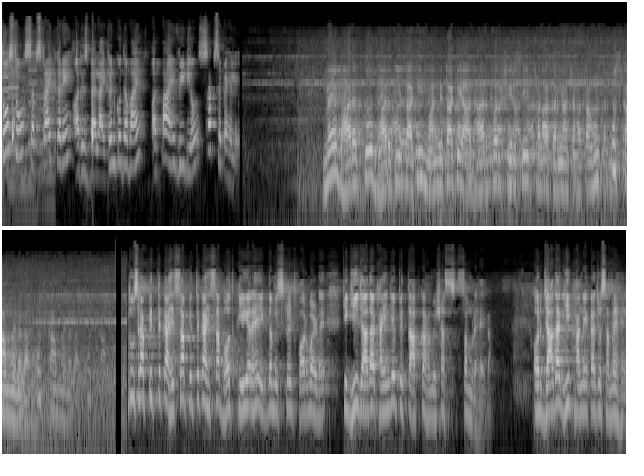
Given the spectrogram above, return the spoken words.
दोस्तों सब्सक्राइब करें और इस बेल आइकन को दबाएँ और पाएँ वीडियो सबसे पहले। मैं भारत को भारतीयता की मान्यता के आधार पर फिर से खड़ा करना चाहता हूँ। उस काम में लगा उस काम में लगा हूँ। दूसरा पित्त का हिस्सा पित्त का हिस्सा बहुत क्लियर है एकदम स्ट्रेट फॉरवर्ड है कि घी ज़्यादा खाएँगे पित्त आपका हमेशा सम रहेगा। और ज़्यादा घी खाने का जो समय है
